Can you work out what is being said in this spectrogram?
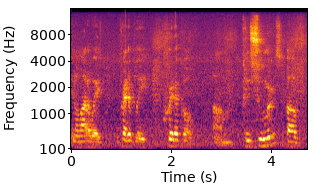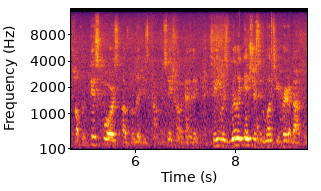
in a lot of ways, incredibly critical um, consumers of public discourse, of religious conversation, all that kind of thing. So he was really interested, once he heard about the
